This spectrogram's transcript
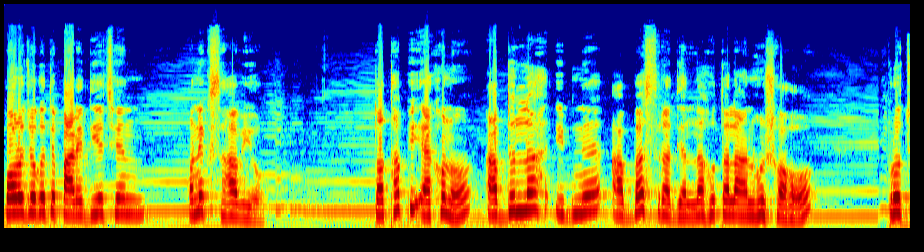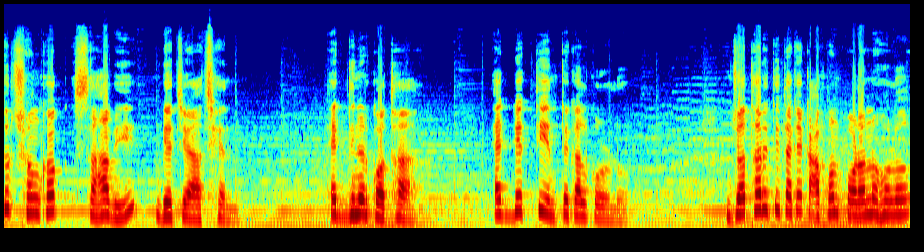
পরজগতে পাড়ি দিয়েছেন অনেক সাহাবিও। তথাপি এখনও আবদুল্লাহ ইবনে আব্বাস রাদিয়াল্লাহ তালা আনহু সহ প্রচুর সংখ্যক সাহাবি বেঁচে আছেন। একদিনের কথা, এক ব্যক্তি ইন্তেকাল করল। যথারীতি তাকে কাফন পরানো হলো।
